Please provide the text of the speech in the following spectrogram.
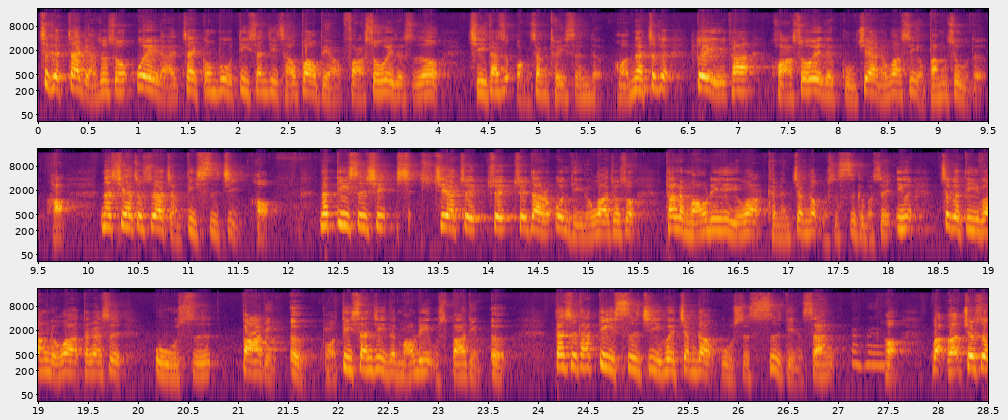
这个代表就是说，未来在公布第三季财报表法收会的时候，其实它是往上推升的，哦，那这个对于它法收会的股价的话是有帮助的，好。那现在就是要讲第四季，好，那第四季现现在最最最大的问题的话，就是说它的毛利率的话，可能降到五十四个 percent，因为这个地方的话大概是五十八点二哦，第三季的毛利五十八点二，但是它第四季会降到五十四点三，好，不不，就是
